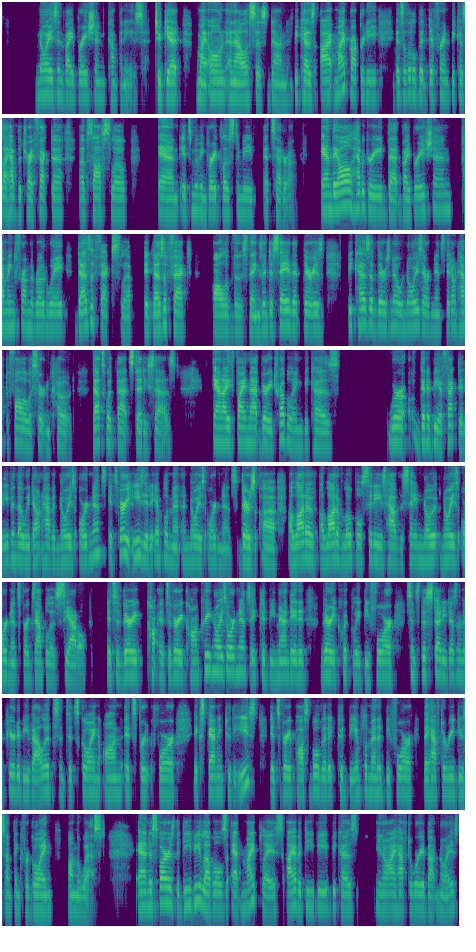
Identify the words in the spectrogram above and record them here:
noise and vibration companies to get my own analysis done because I, my property is a little bit different because I have the trifecta of soft slope and it's moving very close to me, et cetera. And they all have agreed that vibration coming from the roadway does affect slip. It does affect all of those things. And to say that there is, because of there's no noise ordinance, they don't have to follow a certain code. That's what that study says. And I find that very troubling because we're going to be affected, even though we don't have a noise ordinance. It's very easy to implement a noise ordinance. There's uh, a lot of a lot of local cities have the same no, noise ordinance, for example, as Seattle. It's a very it's a very concrete noise ordinance. It could be mandated very quickly before, since this study doesn't appear to be valid, since it's going on, it's for for expanding to the east. It's very possible that it could be implemented before they have to redo something for going on the west. And as far as the dB levels at my place, I have a dB because you know I have to worry about noise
